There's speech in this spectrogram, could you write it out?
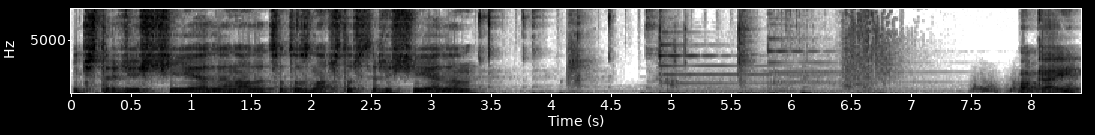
I 41, ale co to znaczy to 41? Okej.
